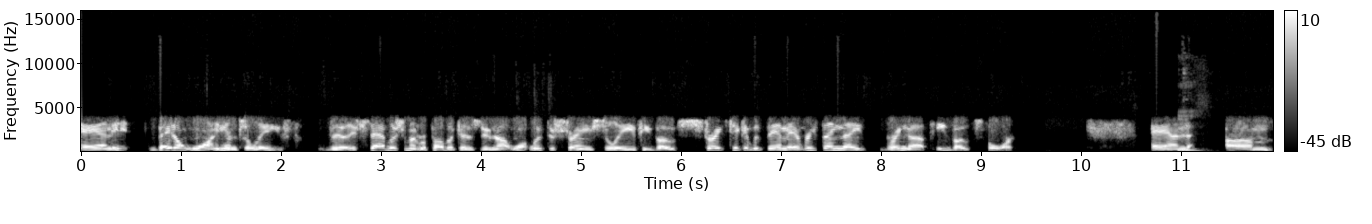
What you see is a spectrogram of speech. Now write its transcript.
and he, they don't want him to leave. The establishment Republicans do not want Luther Strange to leave. He votes straight ticket with them. Everything they bring up, he votes for. And um,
